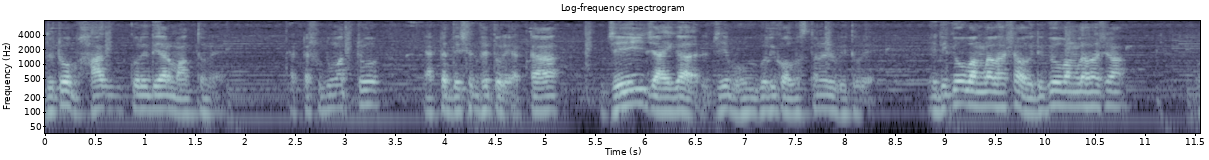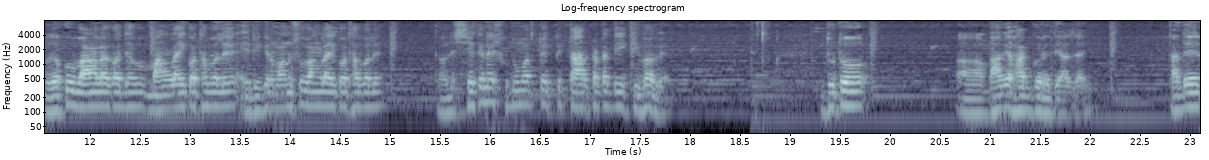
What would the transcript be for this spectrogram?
দুটো ভাগ করে দেওয়ার মাধ্যমে। একটা শুধুমাত্র একটা দেশের ভেতরে, একটা যেই জায়গার, যে ভৌগোলিক অবস্থানের ভিতরে। এদিকেও বাংলা ভাষা, ওইদিকেও বাংলা ভাষা। ওদেরকেও বাংলা কথা বাংলায় কথা বলে, এদিকের মানুষও বাংলায় কথা বলে। তাহলে সেখানে শুধুমাত্র একটি তার কাটা দিয়ে কীভাবে? দুটো ভাগে ভাগ করে দেওয়া যায়। তাদের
